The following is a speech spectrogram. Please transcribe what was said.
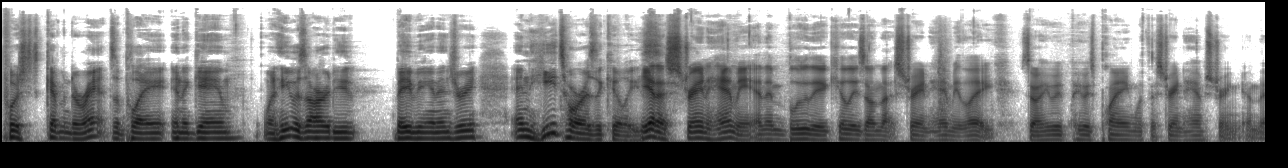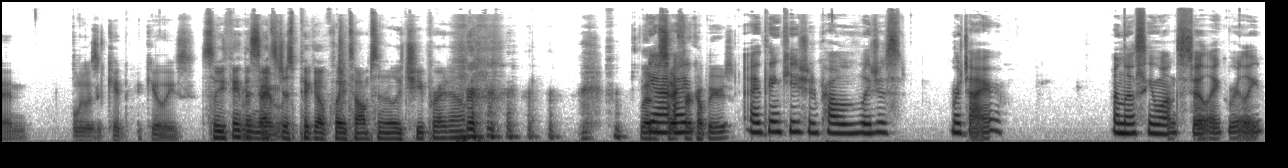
pushed Kevin Durant to play in a game when he was already babying an injury, and he tore his Achilles. He had a strained hammy and then blew the Achilles on that strained hammy leg. So he was, he was playing with the strained hamstring and then blew his Ach- Achilles. so you think the the Nets same- just pick up Klay Thompson really cheap right now? Let Yeah, him sit I- for a couple years. I think he should probably just retire. Unless he wants to like really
